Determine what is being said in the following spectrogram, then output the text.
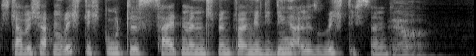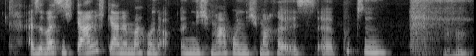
Ich glaube, ich habe ein richtig gutes Zeitmanagement, weil mir die Dinge alle so wichtig sind. Ja. Also was ich gar nicht gerne mache und nicht mag und nicht mache, ist äh, putzen. Mhm.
